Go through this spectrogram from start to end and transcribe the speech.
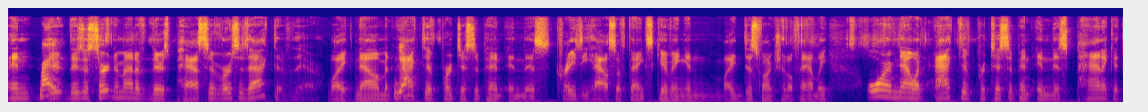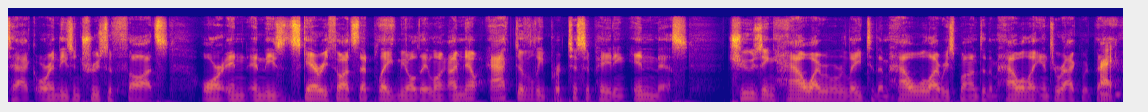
And Right. there, there's a certain amount of there's passive versus active there. Like now I'm an Yeah. active participant in this crazy house of Thanksgiving in my dysfunctional family, or I'm now an active participant in this panic attack or in these intrusive thoughts or in, in these scary thoughts that plague me all day long. I'm now actively participating in this, choosing how I will relate to them. How will I respond to them? How will I interact with them? Right.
